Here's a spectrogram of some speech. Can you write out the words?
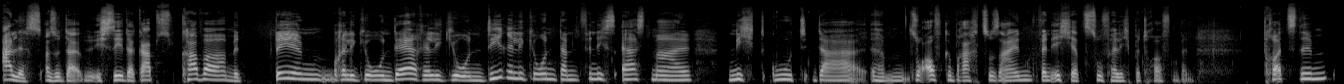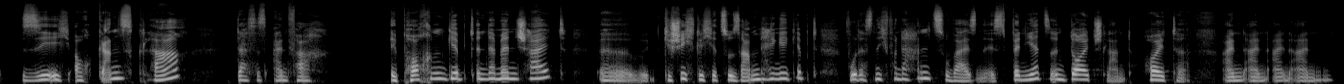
alles, also da, ich sehe, da gab es Cover mit den Religion, der Religion, die Religion, dann finde ich es erstmal nicht gut, da ähm, so aufgebracht zu sein, wenn ich jetzt zufällig betroffen bin. Trotzdem sehe ich auch ganz klar, dass es einfach Epochen gibt in der Menschheit, äh, geschichtliche Zusammenhänge gibt, wo das nicht von der Hand zu weisen ist. Wenn jetzt in Deutschland heute ein, ein, ein, ein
